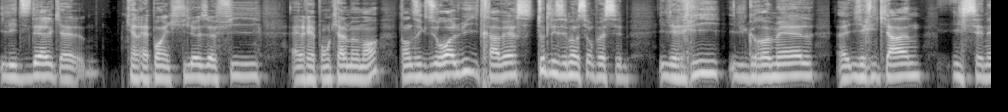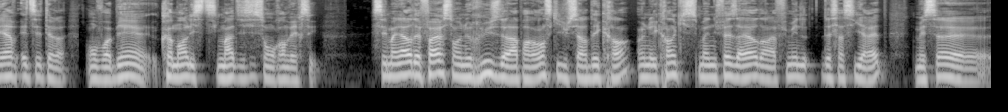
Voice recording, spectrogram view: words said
Il est dit d'elle qu'elle répond avec philosophie, elle répond calmement, tandis que Duroy, lui, il traverse toutes les émotions possibles. Il rit, il grommelle, euh, il ricane, il s'énerve, etc. On voit bien comment les stigmates ici sont renversés. Ses manières de faire sont une ruse de l'apparence qui lui sert d'écran, un écran qui se manifeste d'ailleurs dans la fumée de sa cigarette. Mais ça, euh,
